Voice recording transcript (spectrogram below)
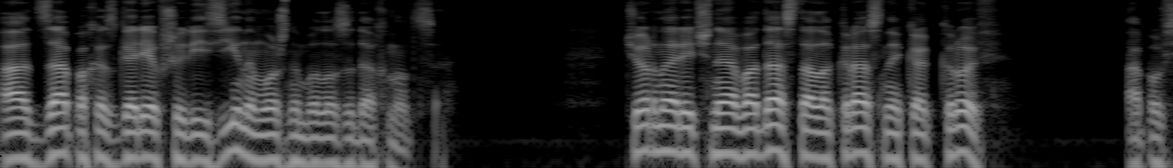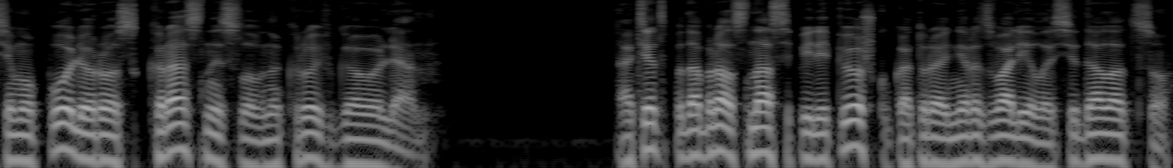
а от запаха сгоревшей резины можно было задохнуться. Черная речная вода стала красной, как кровь, а по всему полю рос красный, словно кровь гаулян. Отец подобрал с насыпи лепешку, которая не развалилась, и дал отцу.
